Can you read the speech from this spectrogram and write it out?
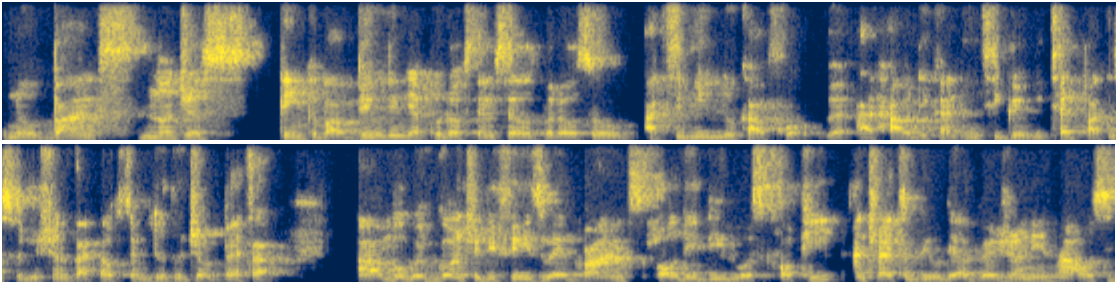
you know banks not just think about building their products themselves, but also actively look out for at how they can integrate with third party solutions that helps them do the job better. Um, but we've gone through the phase where banks all they did was copy and try to build their version in house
